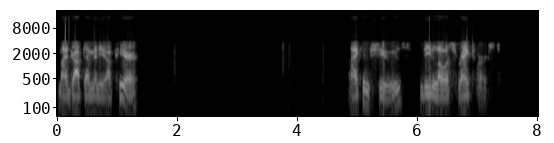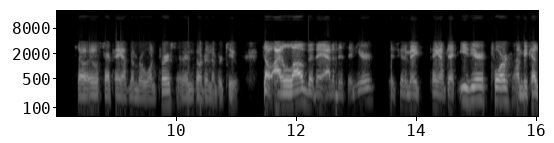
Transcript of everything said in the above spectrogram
my drop down menu up here, I can choose the lowest ranked first. So it will start paying off number one first and then go to number two. So I love that they added this in here. It's going to make paying off debt easier for um, because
